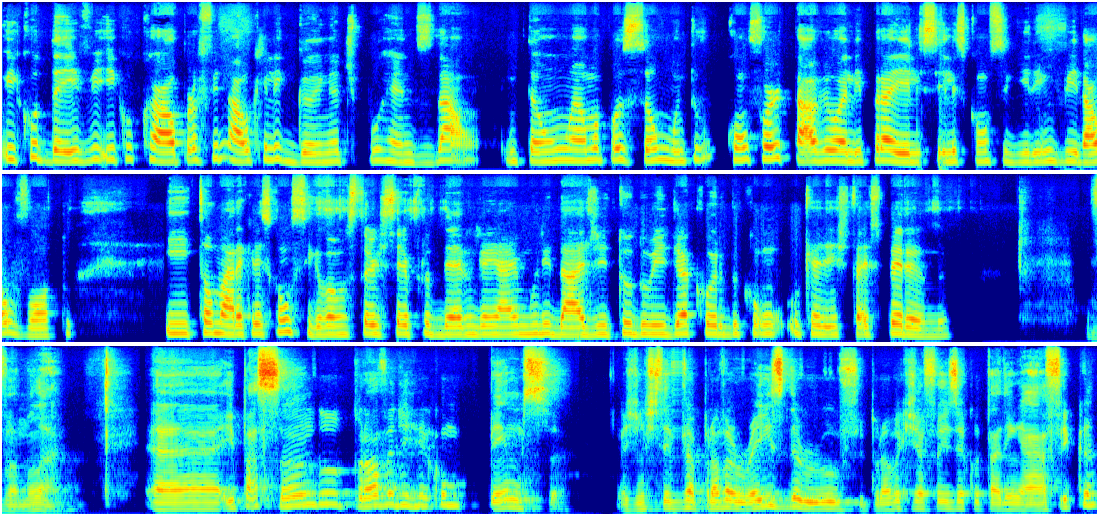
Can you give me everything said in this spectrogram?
ir com o Dave e com o Carl para final, que ele ganha, tipo, hands down. Então é uma posição muito confortável ali para eles, se eles conseguirem virar o voto. E tomara que eles consigam. Vamos torcer para o Dan ganhar a imunidade e tudo ir de acordo com o que a gente está esperando. Vamos lá. Uh, e passando, prova de recompensa. A gente teve a prova Raise the Roof, prova que já foi executada em África,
